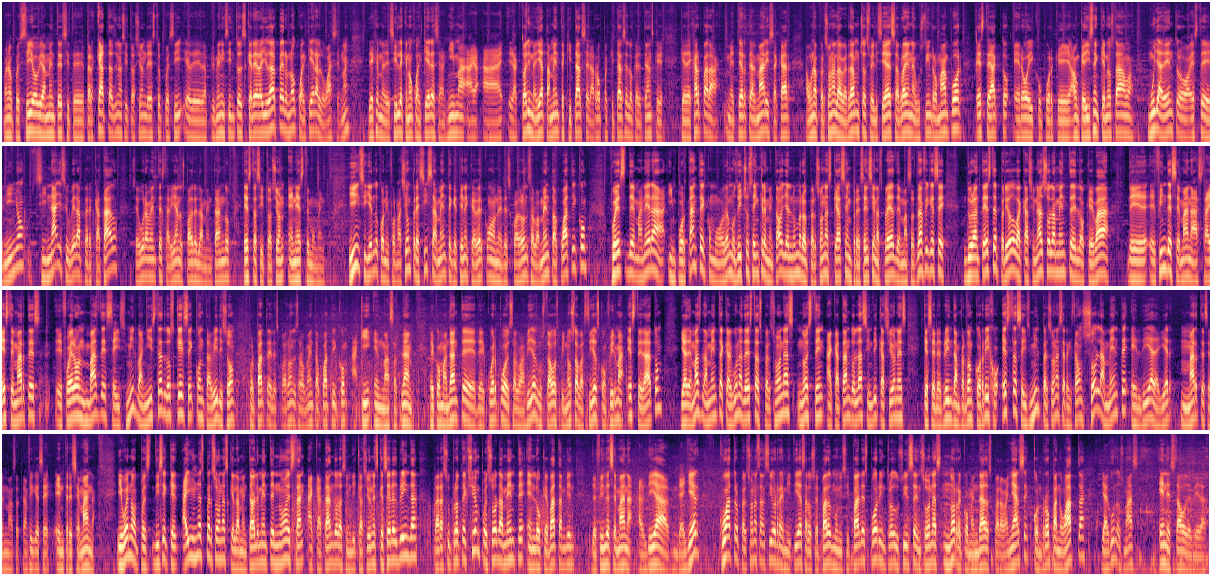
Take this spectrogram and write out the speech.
Bueno, pues sí, obviamente si te percatas de una situación de esto, pues sí, el, el primer instinto es querer ayudar, pero no cualquiera lo hace, ¿no? Déjeme decirle que no cualquiera se anima a, actuar inmediatamente, quitarse la ropa, quitarse lo que te tengas que, que dejar para meterte al mar y sacar a una persona. La verdad, muchas felicidades a Brian Agustín Román por este acto heroico, porque aunque dicen que no estaba muy adentro este niño, si nadie se hubiera percatado, seguramente estarían los padres lamentando esta situación en este momento. Y siguiendo con información precisamente que tiene que ver con el Escuadrón de Salvamento Acuático, pues de manera importante, como hemos dicho, se ha incrementado ya el número de personas que hacen presencia en las playas de Mazatlán. Fíjese, durante este periodo vacacional solamente lo que va del fin de semana hasta este martes eh, fueron más de 6 mil bañistas los que se contabilizó por parte del Escuadrón de Salvamento Acuático aquí en Mazatlán. El comandante del Cuerpo de Salvavidas, Gustavo Espinosa Bastillas, confirma este dato y además lamenta que algunas de estas personas no estén acatando las indicaciones que se les brindan. Perdón, corrijo, estas 6 mil personas se registraron solamente el día de ayer, martes en Mazatlán, fíjese, entre semana. Y bueno, pues dice que hay unas personas que lamentablemente no están acatando las indicaciones que se les brindan para su protección, pues solamente en lo que va también de fin de semana al día de ayer. Cuatro personas han sido remitidas a los separos municipales por introducirse en zonas no recomendadas para bañarse, con ropa no apta y algunos más en estado de ebriedad.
